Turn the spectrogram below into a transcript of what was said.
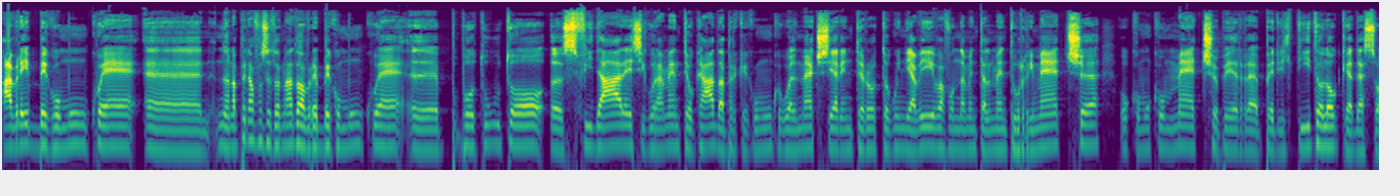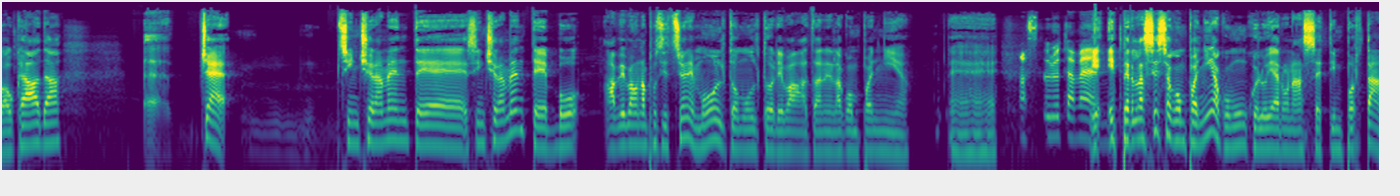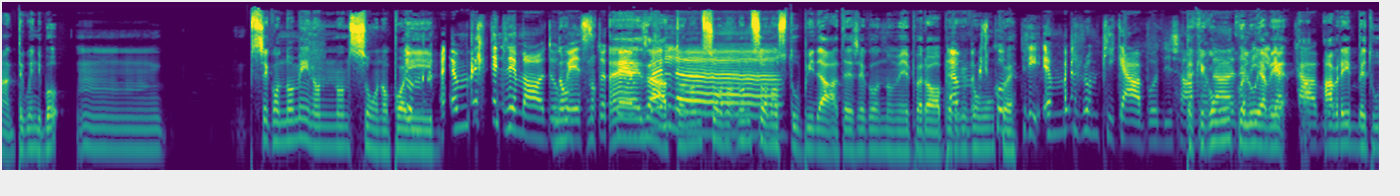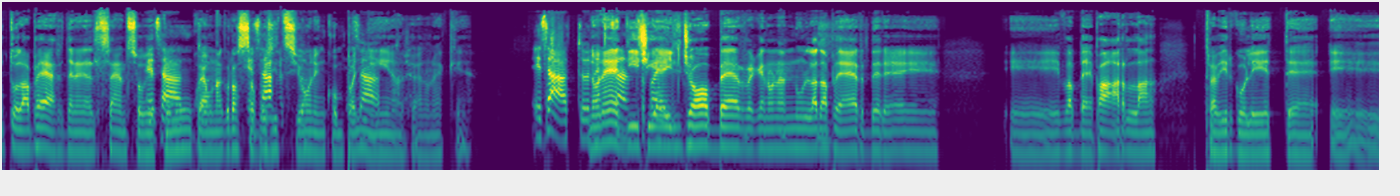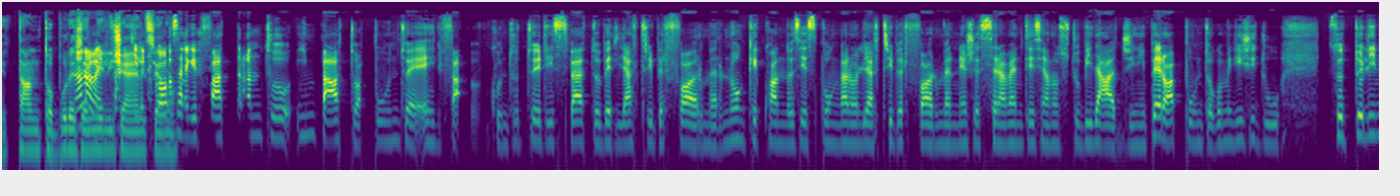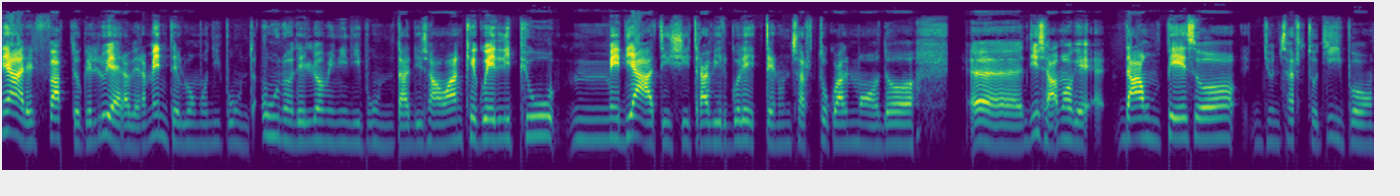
avrebbe comunque, eh, non appena fosse tornato, avrebbe comunque eh, potuto sfidare sicuramente Okada perché comunque quel match si era interrotto, quindi aveva fondamentalmente un rematch o comunque un match per, per il titolo che adesso ha Okada. Cioè, sinceramente, sinceramente, boh, aveva una posizione molto molto elevata nella compagnia. Eh, Assolutamente. e, e per la stessa compagnia comunque lui era un asset importante, quindi boh, mm, secondo me non, non sono poi... È un bel terremoto non- questo. no- eh, è esatto, bel- non sono, non sono stupidate secondo me però, È perché un, bel comunque... compri- è un bel rompicapo, diciamo. Perché da- comunque da lui venire ave- avrebbe tutto da perdere, nel senso che Esatto, comunque ha una grossa esatto, posizione in compagnia, esatto. cioè non è che... Esatto, Non è, senso, dici, poi- è il jobber che non ha nulla da perdere e, e vabbè, parla, tra virgolette, e tanto pure No, se no, mi licenziano. La cosa che fa tanto impatto, appunto, è il fa- con tutto il rispetto per gli altri performer, non che quando si espongano gli altri performer necessariamente siano stupidaggini, però appunto, come dici tu, sottolineare il fatto che lui era veramente l'uomo di punta, uno degli uomini di punta, diciamo, anche quelli più mm, mediatici, tra virgolette, in un certo qual modo, eh, diciamo che dà un peso di un certo tipo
